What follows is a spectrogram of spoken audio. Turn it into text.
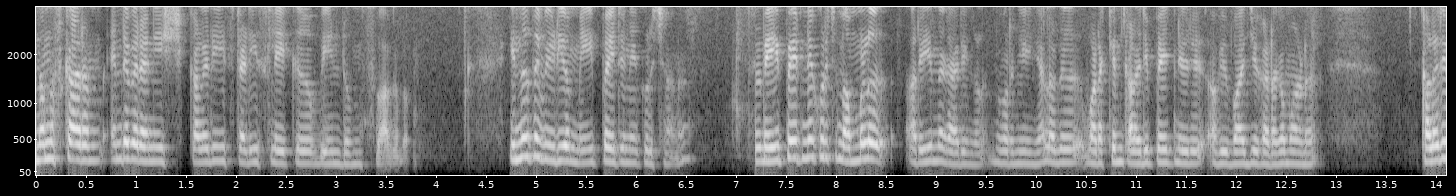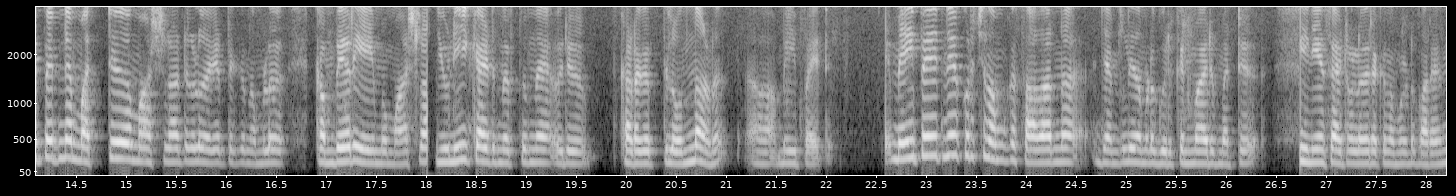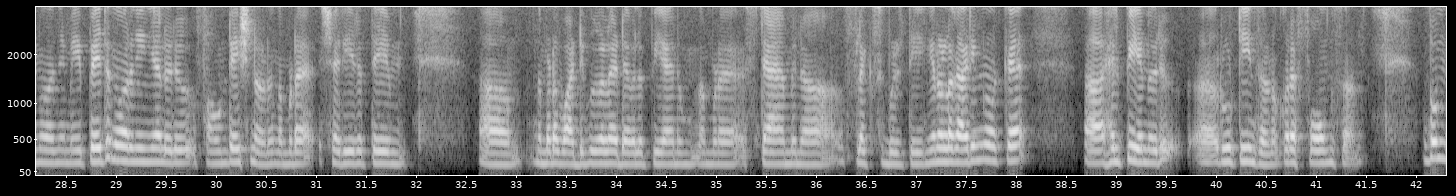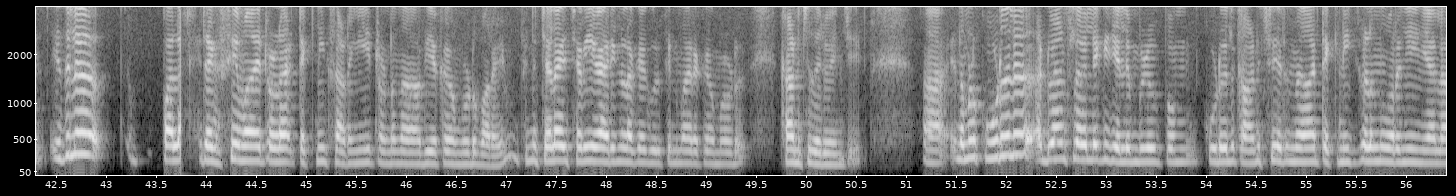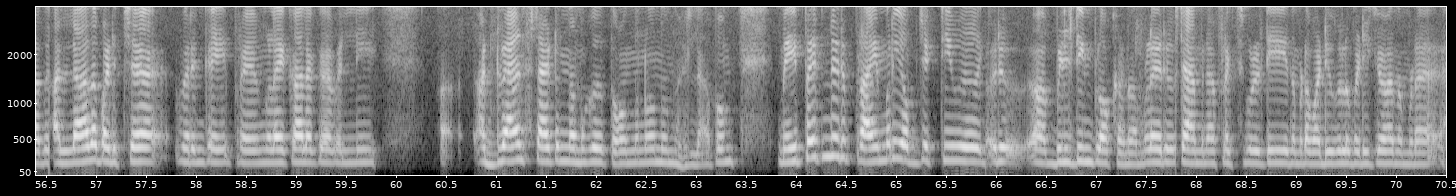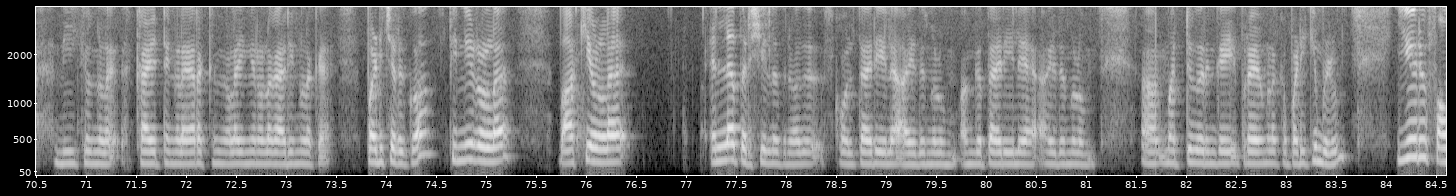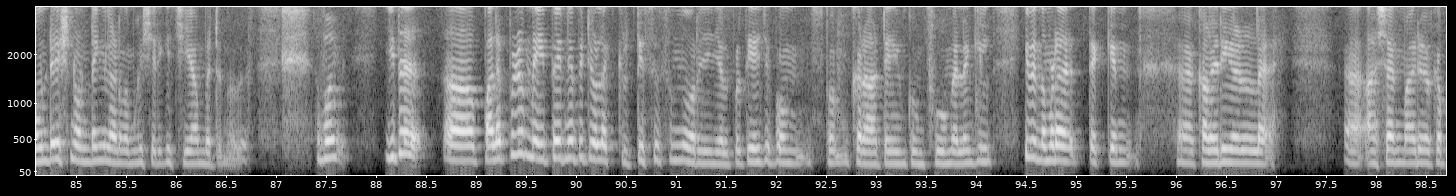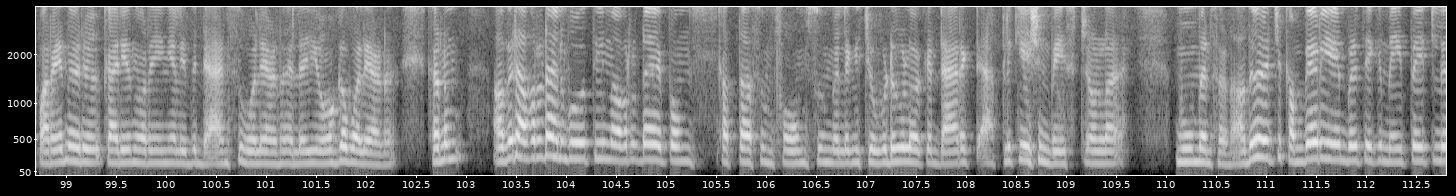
നമസ്കാരം. എന്റെ പേര് അനീഷ്. കളരി സ്റ്റഡീസിലേക്ക് വീണ്ടും സ്വാഗതം. ഇന്നത്തെ വീഡിയോ മെയ്പേറ്റിനെ കുറിച്ചാണ്. മെയ്പേറ്റിനെ കുറിച്ച് നമ്മൾ അറിയുന്ന കാര്യങ്ങൾ എന്ന് പറഞ്ഞു കഴിഞ്ഞാൽ അത് വടക്കൻ കളരിപ്പേറ്റിന്റെ ഒരു അവിഭാജ്യ ഘടകമാണ്. കളരിപ്പേറ്റിന്റെ മറ്റ് മാർഷൽ ആർട്ടുകളുമായിട്ടൊക്കെ നമ്മൾ കമ്പയർ ചെയ്യുമ്പോൾ മാർഷൽ ആർട്ട് യുണീക്കായിട്ട് നിർത്തുന്ന ഒരു ഘടകത്തിൽ ഒന്നാണ് മെയ്പ്പയറ്റിനെ കുറിച്ച് നമുക്ക് സാധാരണ ജനറലി നമ്മുടെ ഗുരുക്കന്മാരും മറ്റ് സീനിയേഴ്സ് ആയിട്ടുള്ളവരൊക്കെ നമ്മളോട് പറയുന്നത് പറഞ്ഞാൽ മെയ്പേറ്റ് എന്ന് പറഞ്ഞു കഴിഞ്ഞാൽ ഒരു ഫൗണ്ടേഷനാണ് നമ്മുടെ ശരീരത്തെയും നമ്മുടെ വടിവുകളെ ഡെവലപ്പ് ചെയ്യാനും നമ്മുടെ സ്റ്റാമിന ഫ്ലെക്സിബിലിറ്റി ഇങ്ങനെയുള്ള കാര്യങ്ങളൊക്കെ ഹെൽപ്പ് ചെയ്യുന്ന ഒരു റൂട്ടീൻസാണ് കുറേ ഫോംസാണ് അപ്പം ഇതിൽ പല രഹസ്യമായിട്ടുള്ള ടെക്നിക്സ് അടങ്ങിയിട്ടുണ്ടെന്ന് ആദ്യമൊക്കെ നമ്മളോട് പറയും. പിന്നെ ചില ചെറിയ കാര്യങ്ങളൊക്കെ ഗുരുക്കന്മാരൊക്കെ നമ്മളോട് കാണിച്ചു തരുകയും ചെയ്യും. നമ്മൾ കൂടുതൽ അഡ്വാൻസ് ലെവലിലേക്ക് ചെല്ലുമ്പോഴും ഇപ്പം കൂടുതൽ കാണിച്ചു തരുന്ന ആ ടെക്നിക്കുകൾ എന്ന് പറഞ്ഞു കഴിഞ്ഞാൽ അത് അല്ലാതെ പഠിച്ച വെറും കൈ പ്രയോഗങ്ങളെക്കാളൊക്കെ വലിയ അഡ്വാൻസ്ഡ് ആയിട്ടൊന്നും നമുക്ക് തോന്നണമെന്നൊന്നുമില്ല അപ്പം മെയ്പൈറ്റിന്റെ ഒരു പ്രൈമറി ഒബ്ജക്റ്റീവ് ഒരു ബിൽഡിംഗ് ബ്ലോക്കാണ് നമ്മളെ ഒരു സ്റ്റാമിന ഫ്ലെക്സിബിലിറ്റി നമ്മുടെ വടിവുകൾ പഠിക്കുക നമ്മുടെ നീക്കങ്ങൾ കയറ്റങ്ങൾ ഇറക്കങ്ങൾ ഇങ്ങനെയുള്ള കാര്യങ്ങളൊക്കെ പഠിച്ചെടുക്കുക. പിന്നീടുള്ള ബാക്കിയുള്ള എല്ലാ പരിശീലനത്തിനും അത് കോൽത്താരിയിലെ ആയുധങ്ങളും അങ്കത്താരിയിലെ ആയുധങ്ങളും മറ്റു വെറും കൈ പ്രയോഗങ്ങളൊക്കെ പഠിക്കുമ്പോഴും ഈ ഒരു ഫൗണ്ടേഷൻ ഉണ്ടെങ്കിലാണ് നമുക്ക് ശരിക്കും ചെയ്യാൻ പറ്റുന്നത്. അപ്പം ഇത് പലപ്പോഴും മെയ്പ്പേറ്റിനെ പറ്റിയുള്ള ക്രിറ്റിസിസം എന്ന് പറഞ്ഞു കഴിഞ്ഞാൽ പ്രത്യേകിച്ച് ഇപ്പം ഇപ്പം കറാട്ടയും കുംഫുവും അല്ലെങ്കിൽ ഇവ നമ്മുടെ തെക്കൻ കളരികളിലെ ആശാന്മാരും ഒക്കെ പറയുന്ന ഒരു കാര്യം എന്ന് പറഞ്ഞു കഴിഞ്ഞാൽ ഇത് ഡാൻസ് പോലെയാണ് അല്ലെങ്കിൽ യോഗ പോലെയാണ്. കാരണം അവർ അവരുടെ അനുഭവത്തിൽ നിന്ന് അവരുടെ ഇപ്പം കത്താസും ഫോംസും അല്ലെങ്കിൽ ചുവടുകളും ഒക്കെ ഡയറക്റ്റ് ആപ്ലിക്കേഷൻ ബേസ്ഡ് ഉള്ള മൂവ്മെന്റ്സ് ആണ്. അത് വെച്ച് കമ്പയർ ചെയ്യുമ്പോഴത്തേക്ക് മെയ്പേറ്റിൽ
